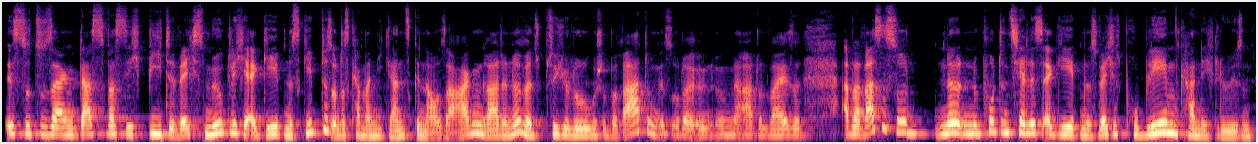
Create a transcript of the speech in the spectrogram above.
ist sozusagen das, was sich bietet. Welches mögliche Ergebnis gibt es? Und das kann man nie ganz genau sagen, gerade ne, wenn es psychologische Beratung ist oder in irgendeiner Art und Weise. Aber was ist so ein ne, ne potenzielles Ergebnis? Welches Problem kann ich lösen?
